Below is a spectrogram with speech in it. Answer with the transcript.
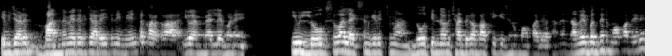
ਇਹ ਵਿਚਾਰੇ 92 ਦੇ ਵਿਚਾਰੇ ਇਤਨੀ ਮਿਹਨਤ ਕਰ ਕਾ ਇਹ ਐਮਐਲਏ ਬਣੇ ਇਹ ਲੋਕ ਸਭਾ ਇਲੈਕਸ਼ਨ ਦੇ ਵਿੱਚ ਮਾ ਦੋ ਤਿੰਨਾਂ ਨੂੰ ਛੱਡ ਕੇ ਬਾਕੀ ਕਿਸੇ ਨੂੰ ਮੌਕਾ ਦਿਆ ਥਾ ਨਵੇਂ ਬੰਦੇ ਨੂੰ ਮੌਕਾ ਦੇ ਰਹੇ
